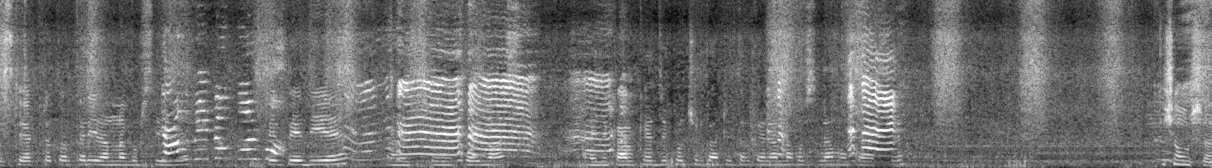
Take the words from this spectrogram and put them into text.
আজকে একটা তরকারি রান্না করছি যে। পেঁপে দিয়ে আর কই মাছ? আর এই যে কালকের যে কচুর কাঠি তরকারি রান্না করছিলাম ওটা আছে। কি সমস্যা?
